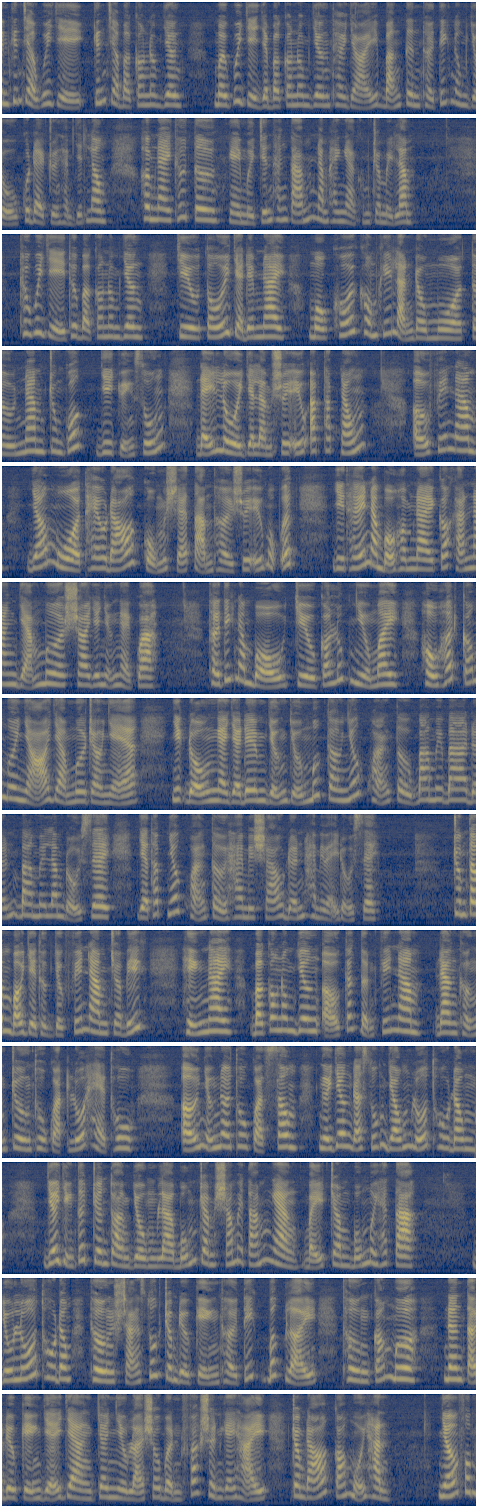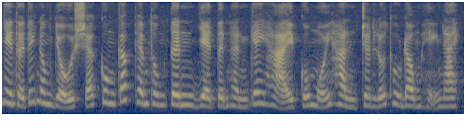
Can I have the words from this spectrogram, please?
Xin kính chào quý vị, kính chào bà con nông dân. Mời quý vị và bà con nông dân theo dõi bản tin thời tiết nông vụ của Đài truyền hình Vĩnh Long. Hôm nay thứ tư, ngày 19 tháng 8 năm 2015. Thưa quý vị, thưa bà con nông dân, chiều tối và đêm nay, một khối không khí lạnh đầu mùa từ Nam Trung Quốc di chuyển xuống, đẩy lùi và làm suy yếu áp thấp nóng. Ở phía Nam, gió mùa theo đó cũng sẽ tạm thời suy yếu một ít, vì thế Nam Bộ hôm nay có khả năng giảm mưa so với những ngày qua. Thời tiết Nam Bộ, chiều có lúc nhiều mây, hầu hết có mưa nhỏ và mưa rào nhẹ. Nhiệt độ ngày và đêm vẫn giữ mức cao nhất khoảng từ 33 đến 35 độ C và thấp nhất khoảng từ 26 đến 27 độ C. Trung tâm Bảo vệ Thực vật phía Nam cho biết, hiện nay bà con nông dân ở các tỉnh phía Nam đang khẩn trương thu hoạch lúa hè thu. Ở những nơi thu hoạch xong, người dân đã xuống giống lúa thu đông với diện tích trên toàn vùng là 468.740 ha. Vụ lúa thu đông thường sản xuất trong điều kiện thời tiết bất lợi, thường có mưa nên tạo điều kiện dễ dàng cho nhiều loại sâu bệnh phát sinh gây hại, trong đó có mũi hành. Nhóm phóng viên thời tiết nông vụ sẽ cung cấp thêm thông tin về tình hình gây hại của mũi hành trên lúa thu đông hiện nay.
